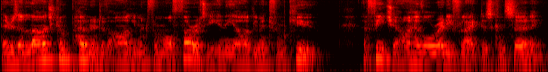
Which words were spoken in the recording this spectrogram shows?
there is a large component of argument from authority in the argument from Q, a feature I have already flagged as concerning.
